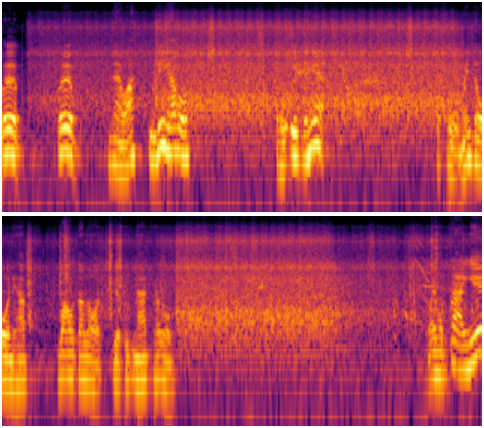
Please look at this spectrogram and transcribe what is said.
ปึ๊บปึ๊บไหนวะ อยู่นี่ครับผม โอ้โหอึดนะเนี่ย โอ้โห ไม่โดนครับว่าวตลอดเกือบทุกนัดครับผมทำไมผมกล้าอย่างงี้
